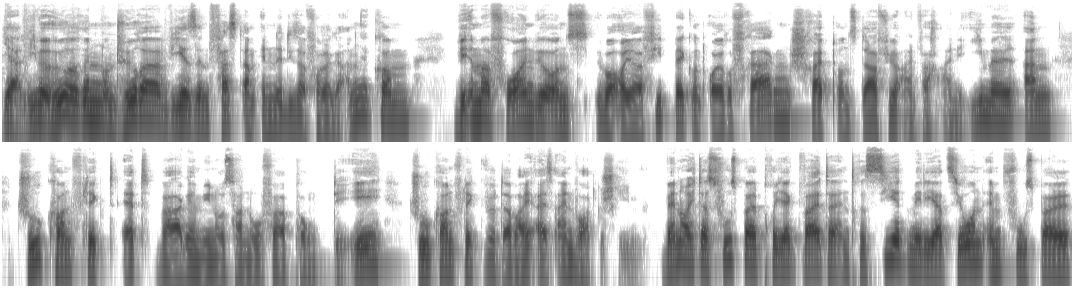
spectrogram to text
Ja, liebe Hörerinnen und Hörer, wir sind fast am Ende dieser Folge angekommen. Wie immer freuen wir uns über euer Feedback und eure Fragen. Schreibt uns dafür einfach eine E-Mail an trueconflict@waage-hannover.de. True Conflict wird dabei als ein Wort geschrieben. Wenn euch das Fußballprojekt weiter interessiert, Mediation im Fußball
